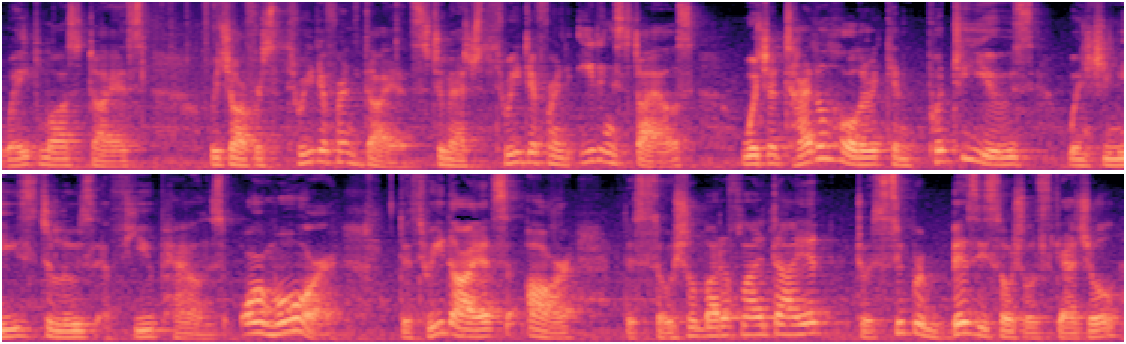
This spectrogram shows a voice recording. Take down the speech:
Weight Loss Diets, which offers three different diets to match three different eating styles which a title holder can put to use when she needs to lose a few pounds or more. The three diets are the social butterfly diet to a super busy social schedule,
